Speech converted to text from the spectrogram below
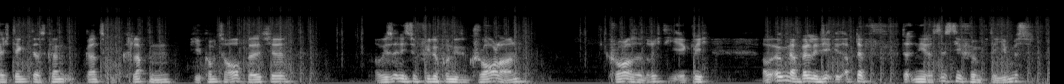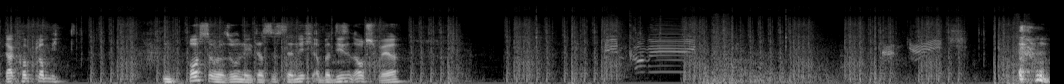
ich denke, das kann ganz gut klappen. Hier kommt zwar auch welche, aber hier sind nicht so viele von diesen Crawlern. Die Crawler sind richtig eklig. Aber irgendeine Welle, die ab der... Ne, das ist die fünfte. Hier müsst, da kommt, glaube ich, ein Boss oder so. Ne, das ist der nicht, aber die sind auch schwer.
